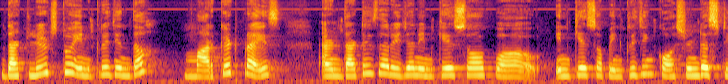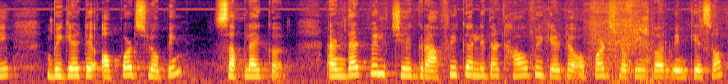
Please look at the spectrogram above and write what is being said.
that leads to increase in the market price and that is the reason in case of uh, in case of increasing cost industry we get a upward sloping supply curve and that will check graphically that how we get a upward sloping curve in case of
